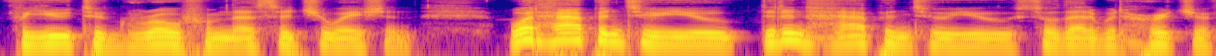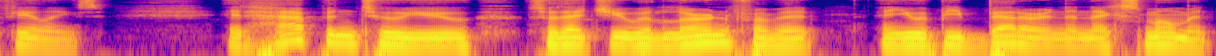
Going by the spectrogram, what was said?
for you to grow from that situation. What happened to you didn't happen to you so that it would hurt your feelings. It happened to you so that you would learn from it and you would be better in the next moment.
